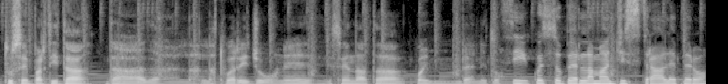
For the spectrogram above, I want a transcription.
Tu sei partita dalla da, tua regione e sei andata qua in Veneto. Sì, questo per la magistrale però.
